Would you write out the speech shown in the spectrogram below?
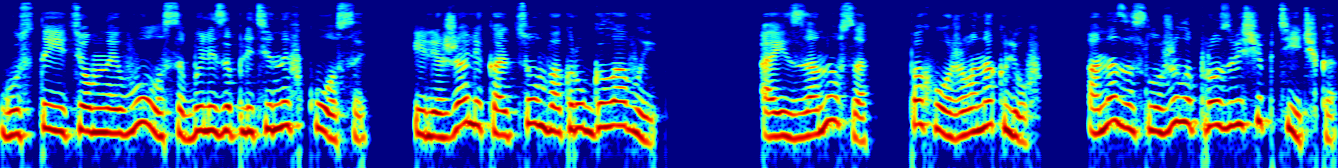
Густые темные волосы были заплетены в косы, и лежали кольцом вокруг головы. А из-за носа, похожего на клюв, она заслужила прозвище «птичка».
